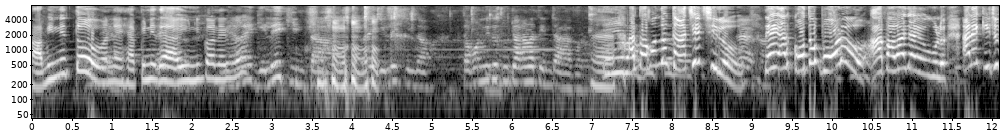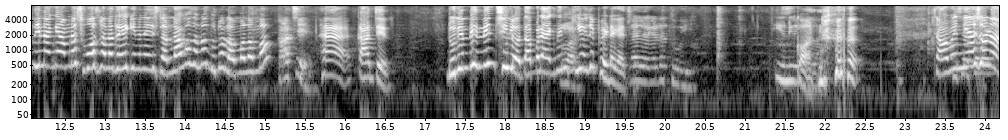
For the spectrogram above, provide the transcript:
ভাবিনি তো মানে হ্যাপিনি ইউনিকর্ন এগুলো গেলেই কিনতাম গেলেই কিনতাম। তখন নিতে দু টাকা না তিন টাকা করে। হ্যাঁ। আর তখন তো কাঁচের ছিল। হ্যাঁ, এই আর কত বড়? আর পাওয়া যায় ওগুলো। আরে কিছুদিন আগে আমরা সুভাষ মেলা থেকে কিনে নিয়েছিলাম। না গো জানো দুটো লম্বা লম্বা। হ্যাঁ কাঁচের। দুদিন তিন দিন ছিল তারপরে একদিন কি হয়েছে ফেটে গেছে। তুই। ইউনিকর্ন চাউমিন নিয়ে এসো না।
